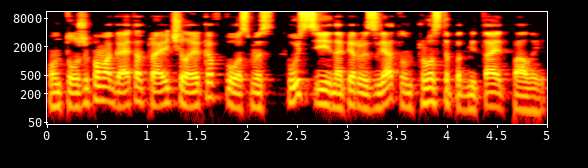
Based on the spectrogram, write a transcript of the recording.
Он тоже помогает отправить человека в космос. Пусть и на первый взгляд он просто подметает полы.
